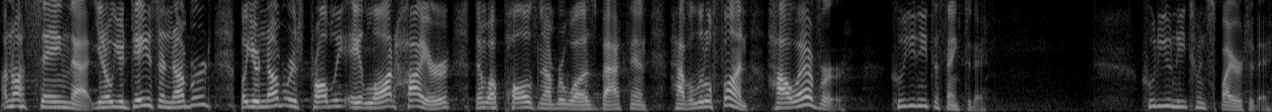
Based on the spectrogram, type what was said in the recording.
I'm not saying that. You know, your days are numbered, but your number is probably a lot higher than what Paul's number was back then. Have a little fun. However, who do you need to thank today? Who do you need to inspire today?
